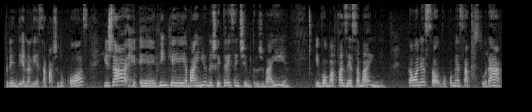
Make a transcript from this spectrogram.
prendendo ali essa parte do cos. E já é, vinquei a bainha, deixei 3 centímetros de bainha. E vou fazer essa bainha. Então, olha só, eu vou começar a costurar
